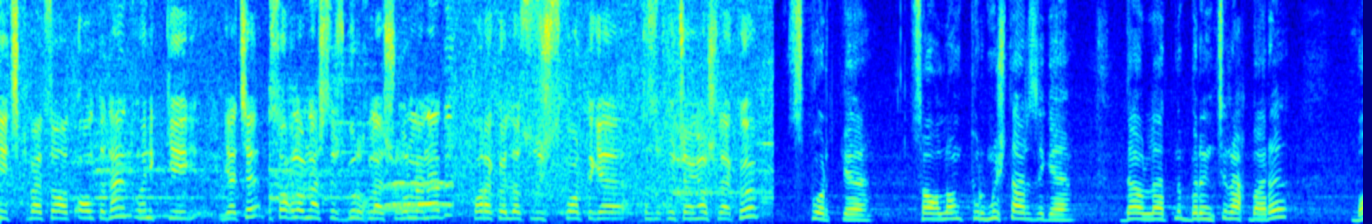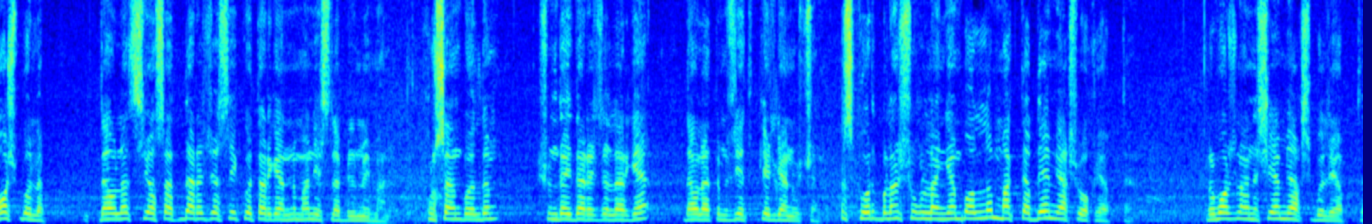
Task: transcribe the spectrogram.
Kechki payt soat oltidan o'n ikkigacha sog'lomlashtirish guruhlari shug'ullanadi. Qorako'lda suzish sportiga qiziquvchan yoshlar ko'p. Sportga sog'lom turmush tarziga davlatni birinchi rahbari bosh bo'lib davlat siyosati darajasiga ko'targanini man eslab bilmayman. Xursand bo'ldim shunday darajalarga davlatimiz yetib kelgani uchun. Sport bilan shug'ullangan bolalar maktabda ham yaxshi o'qiyapti. Rivojlanishi ham yaxshi bo'lyapti.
